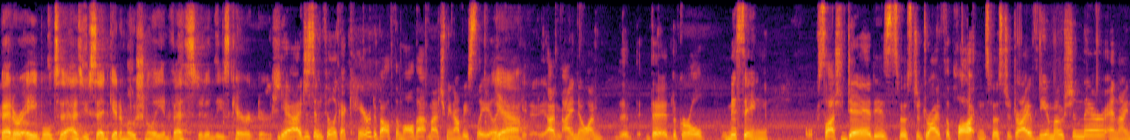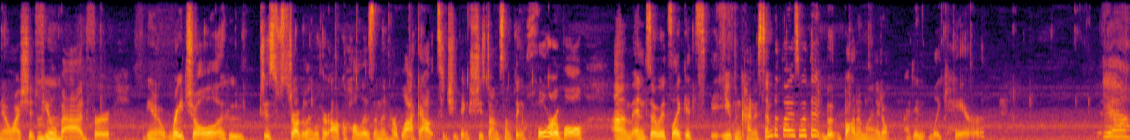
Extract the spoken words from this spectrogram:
better able to, as you said, get emotionally invested in these characters. Yeah, I just didn't feel like I cared about them all that much. I mean, obviously, like, Yeah. I'm, I know I'm the, the the girl missing slash dead is supposed to drive the plot and supposed to drive the emotion there, and I know I should feel bad for you know Rachel who is struggling with her alcoholism and her blackouts, and she thinks she's done something horrible. Um, and so it's like it's you can kind of sympathize with it, but bottom line, I don't. I didn't really care. Yeah.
